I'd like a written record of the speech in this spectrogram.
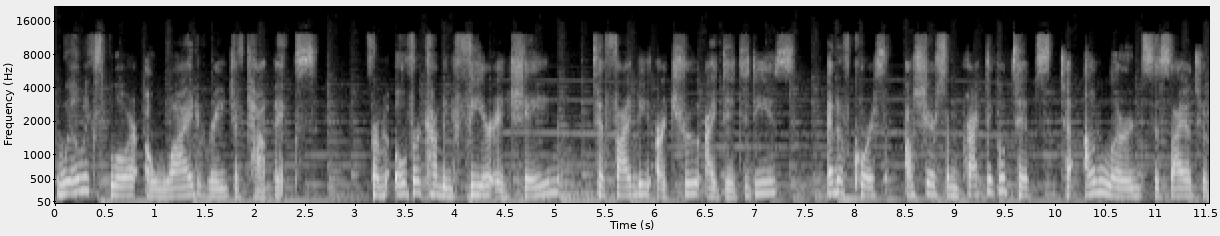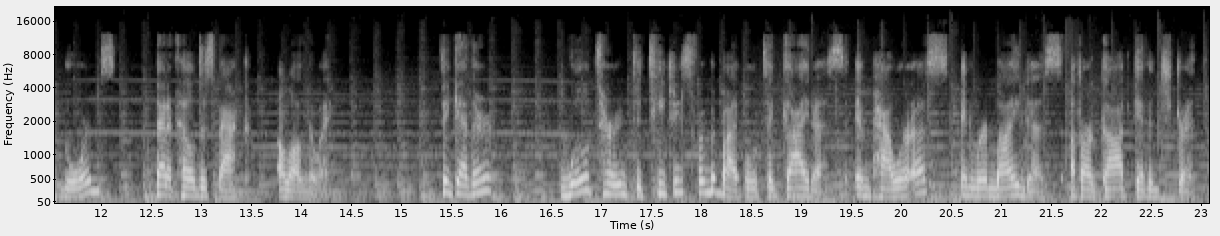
We'll explore a wide range of topics, from overcoming fear and shame to finding our true identities and of course, I'll share some practical tips to unlearn societal norms that have held us back along the way. Together, we'll turn to teachings from the Bible to guide us, empower us, and remind us of our God given strength.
